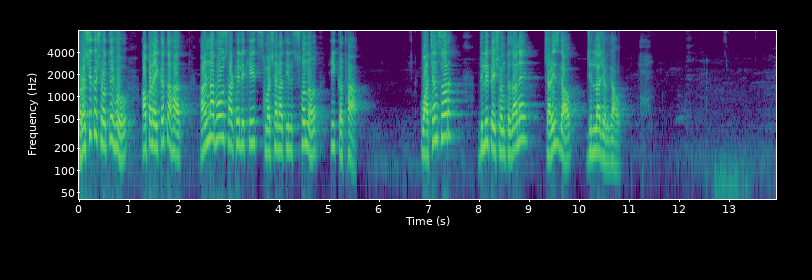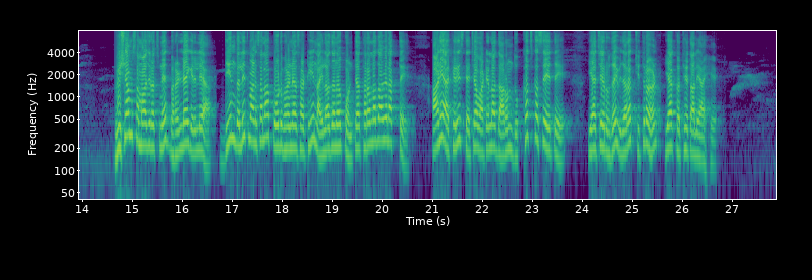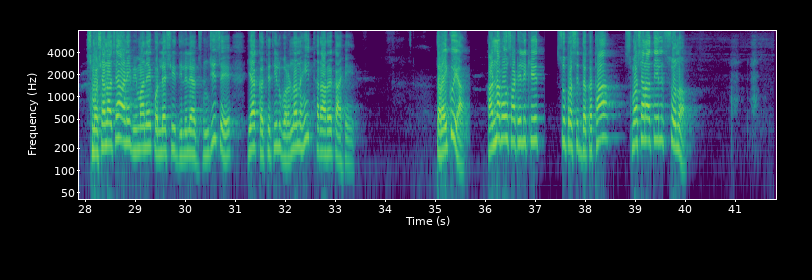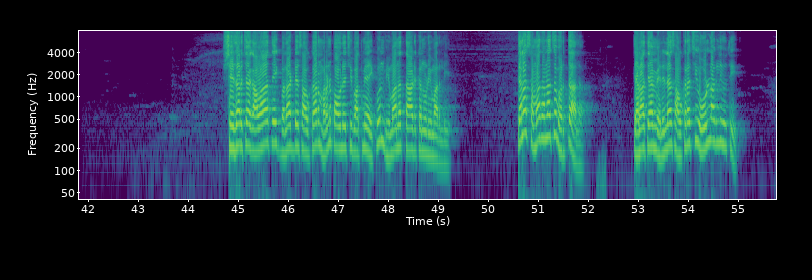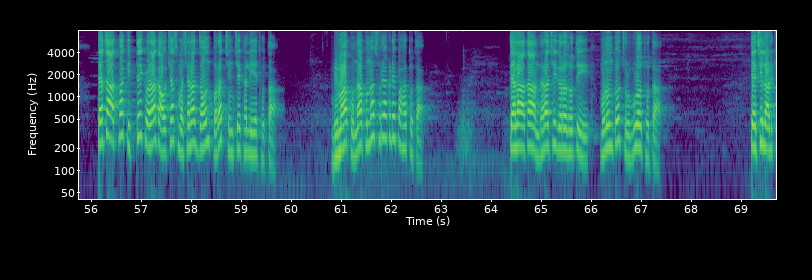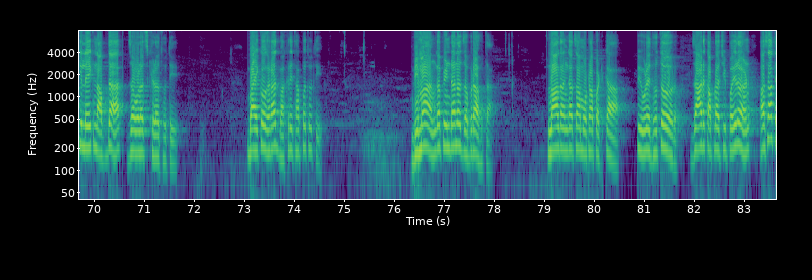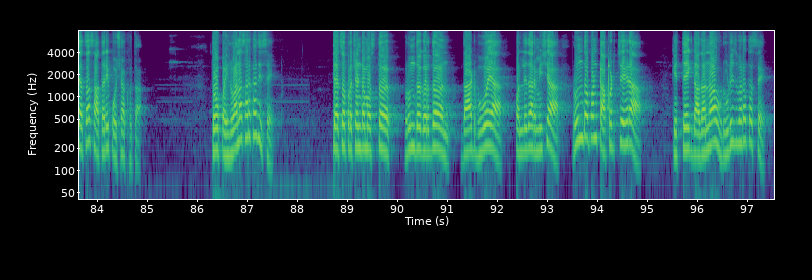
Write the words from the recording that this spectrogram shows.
रसिक श्रोते हो आपण ऐकत आहात अण्णाभाऊ साठे लिखित स्मशानातील सोनं ही कथा. वाचन स्वर दिलीप यशवंत जाने चाळीसगाव जिल्हा जळगाव. विषम समाज रचनेत भरडल्या गेलेल्या दीनदलित माणसाला पोट भरण्यासाठी नाईलाजानं कोणत्या थराला जावे लागते? आणि अखेरीस त्याच्या वाटेला दारुण दुःखच कसे येते? याचे हृदयविदारक चित्रण या कथेत आले आहे. स्मशानाच्या आणि भीमाने कोल्ल्याशी दिलेल्या झुंजीचे या कथेतील वर्णनही थरारक आहे. तर ऐकूया. अण्णाभाऊ साठे लिखित सुप्रसिद्ध कथा स्मशानातील सोनं. शेजारच्या गावात एक बलाढ्य सावकार मरण पावल्याची बातमी ऐकून भीमानं ताडकन उडी मारली. त्याला समाधानाचं भरतं आलं. त्याला त्या मेलेल्या सावकाराची ओढ लागली होती. त्याचा आत्मा कित्येक वेळा गावच्या स्मशानात जाऊन परत चिंचेखाली येत होता. भीमा पुन्हा पुन्हा सूर्याकडे पाहत होता. त्याला आता अंधाराची गरज होती म्हणून तो चुळबुळत होता. त्याची लाडकी लेक नाबदा जवळच खेळत होती. बायको घरात भाकरी थापत होती. भीमा अंगपिंडानं जबरा होता. लाल रंगाचा मोठा पटका पिवळे धोतर जाड कापडाची पैरण असा त्याचा सातारी पोशाख होता. तो पहिलवानासारखा दिसे. त्याचं प्रचंड मस्तक रुंद गर्दन दाट भुवया पल्लेदार मिशा रुंद पण टापट चेहरा कित्येक दादांना हुडुडीच भरत असे.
